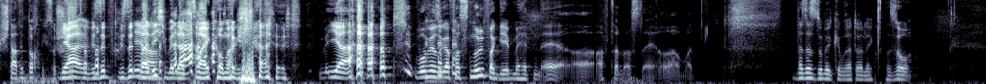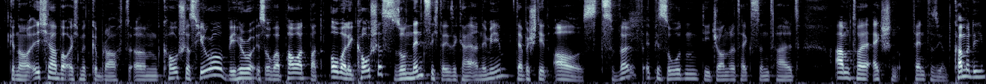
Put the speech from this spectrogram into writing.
Startet doch nicht so schlecht. Ja, wir sind, wir sind Ja. mal nicht mit einer 2, gestartet. Ja, wo wir sogar fast null vergeben hätten. Ey, oh, After Lost, ey. Oh, Mann. Was hast du mitgebracht, Oleg? So. Genau, ich habe euch mitgebracht ähm, Cautious Hero. The Hero is overpowered but overly cautious. So nennt sich der Isekai-Anime. Der besteht aus zwölf Episoden. Die Genre-Tags sind halt Abenteuer, Action, Fantasy und Comedy.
